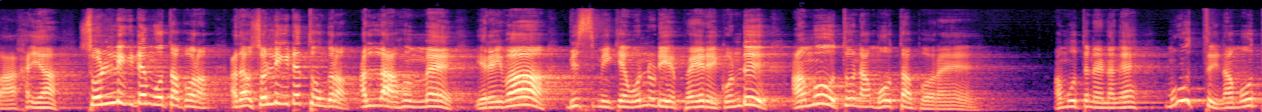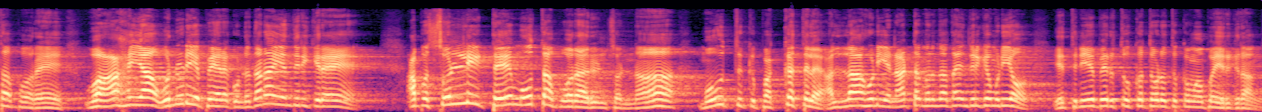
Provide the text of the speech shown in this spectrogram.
வாஹையா. சொல்லிக்கிட்டே மூத்தா போகிறான் அதாவது சொல்லிக்கிட்டே தூங்குறோம் அல்லாஹும் இறைவா பிஸ்மிக்க உன்னுடைய பெயரை கொண்டு அமூத்து நான் மூத்தா போகிறேன் அமூத்துன்னு என்னங்க? மூத்து. நான் மூத்தா போகிறேன் வாஹையா உன்னுடைய பெயரை கொண்டு தான் நான் எந்திரிக்கிறேன். அப்போ சொல்லிட்டு மூத்தா போகிறாருன்னு சொன்னால் மௌத்துக்கு பக்கத்தில் அல்லாஹுடைய நாட்டம் இருந்தால் தான் எந்திரிக்க முடியும். எத்தனையோ பேர் தூக்கத்தோட தூக்கமாக போயிருக்கிறாங்க.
